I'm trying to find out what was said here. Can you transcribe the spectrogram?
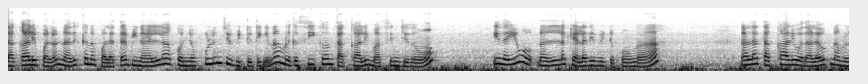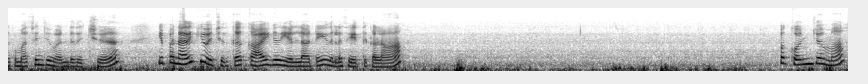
தக்காளி பழம் நறுக்கின பழத்தை இப்படி எல்லாம் கொஞ்சம் புளிஞ்சு விட்டுட்டிங்கன்னா நம்மளுக்கு சீக்கிரம் தக்காளி மசிஞ்சிடும் இதையும் நல்லா கிளறி விட்டுக்கோங்க. நல்லா தக்காளி ஒரு அளவுக்கு நம்மளுக்கு மசிஞ்சு வந்துடுச்சு இப்போ நறுக்கி வச்சுருக்க காய்கறி எல்லாத்தையும் இதில் சேர்த்துக்கலாம். இப்போ கொஞ்சமாக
